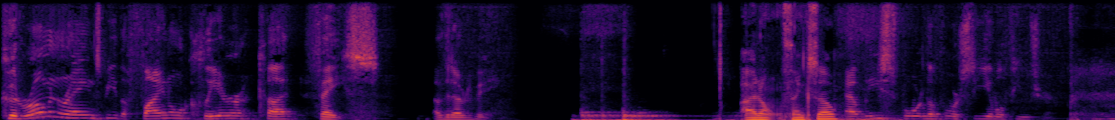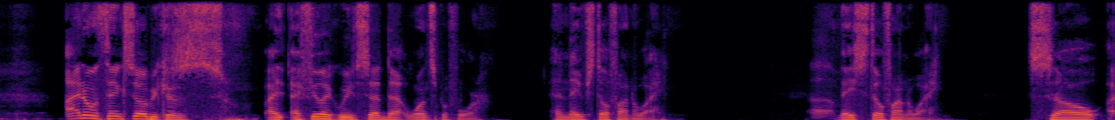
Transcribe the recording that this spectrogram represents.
could Roman Reigns be the final clear cut face of the WWE I don't think so. at least for the foreseeable future? I don't think so because I, I feel like we've said that once before and they've still found a way. Um, They still found a way. So, uh,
